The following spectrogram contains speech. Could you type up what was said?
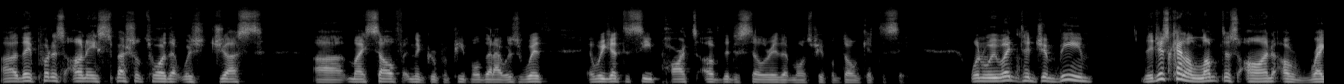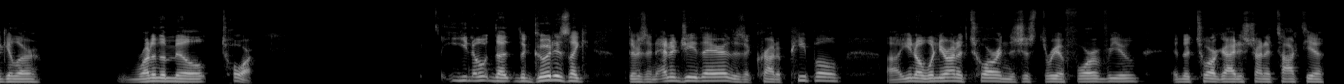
uh, they put us on a special tour that was just uh, myself and the group of people that I was with, and we get to see parts of the distillery that most people don't get to see. When we went to Jim Beam, they just kind of lumped us on a regular run of the mill tour. You know, the the good is like there's an energy there, there's a crowd of people. Uh, you know, when you're on a tour and there's just three or four of you, and the tour guide is trying to talk to you,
